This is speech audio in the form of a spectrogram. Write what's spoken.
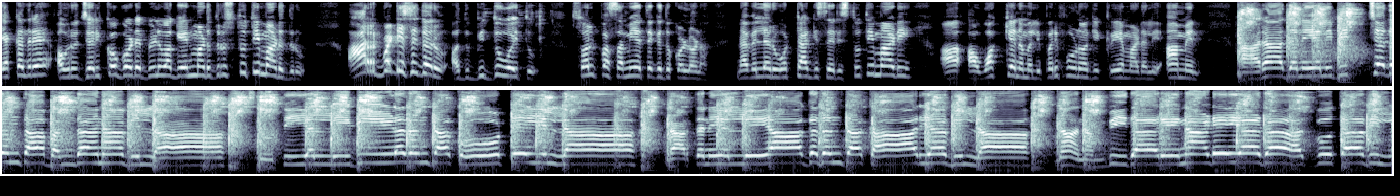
ಯಾಕಂದ್ರೆ ಅವರು ಜರಿಕೋ ಗೋಡೆ ಬೀಳುವಾಗ ಏನ್ ಮಾಡಿದ್ರು? ಸ್ತುತಿ ಮಾಡಿದ್ರು. ಆರ್ಭಟಿಸಿದರು. ಅದು ಬಿದ್ದು ಹೋಯ್ತು. ಸ್ವಲ್ಪ ಸಮಯ ತೆಗೆದುಕೊಳ್ಳೋಣ. ನಾವೆಲ್ಲರೂ ಒಟ್ಟಾಗಿ ಸೇರಿ ಸ್ತುತಿ ಮಾಡಿ, ಆ ಆ ವಾಕ್ಯ ನಮ್ಮಲ್ಲಿ ಪರಿಪೂರ್ಣವಾಗಿ ಕ್ರಿಯೆ ಮಾಡಲಿ. ಆಮೇನ್. ಆರಾಧನೆಯಲ್ಲಿ ಬಿಚ್ಚದಂತ ಬಂಧನವಿಲ್ಲ. ಸ್ತುತಿಯಲ್ಲಿ ಬೀಳದಂತ ಕೋಟೆ ಇಲ್ಲ ಪ್ರಾರ್ಥನೆಯಲ್ಲಿ ಆಗದಂತ ಕಾರ್ಯವಿಲ್ಲ. ನಾ ನಂಬಿದರೆ ನಡೆಯದ ಅದ್ಭುತವಿಲ್ಲ.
